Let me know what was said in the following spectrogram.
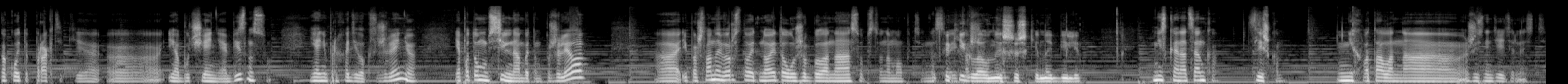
какой-то практики э, и обучения бизнесу я не проходила, к сожалению. Я потом сильно об этом пожалела и пошла наверстывать, но это уже было на собственном опыте. На А какие ошибках. главные шишки набили? Низкая наценка, слишком. Не хватало на жизнедеятельность.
